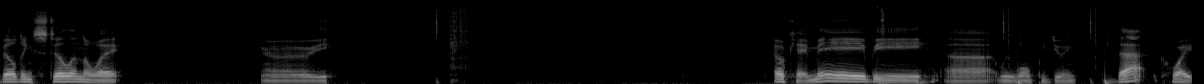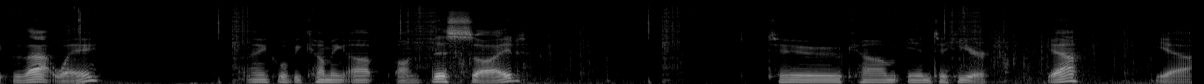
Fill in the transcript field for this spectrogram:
Building still in the way. Uh, okay, maybe uh, we won't be doing that quite that way. I think we'll be coming up on this side to come into here. Yeah? Yeah.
